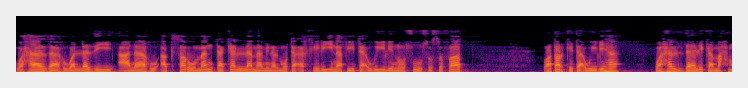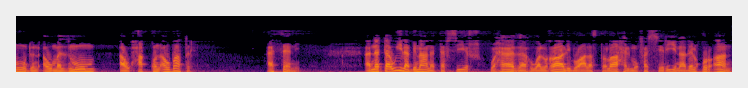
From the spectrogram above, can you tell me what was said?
وهذا هو الذي عناه أكثر من تكلم من المتأخرين في تأويل نصوص الصفات وترك تأويلها وهل ذلك محمود أو مذموم أو حق أو باطل؟ الثاني أن التأويل بمعنى التفسير وهذا هو الغالب على اصطلاح المفسرين للقرآن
